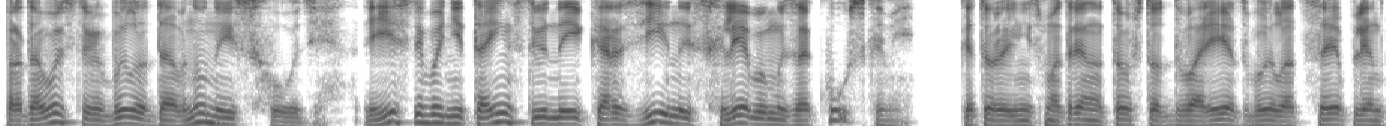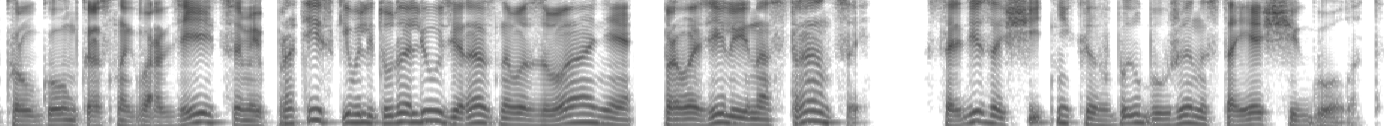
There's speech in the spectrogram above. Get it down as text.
Продовольствие было давно на исходе, и если бы не таинственные корзины с хлебом и закусками, которые, несмотря на то, что дворец был оцеплен кругом красногвардейцами, протискивали туда люди разного звания, провозили иностранцы, среди защитников был бы уже настоящий голод.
